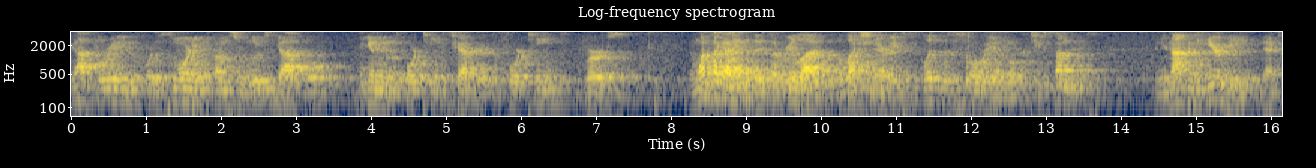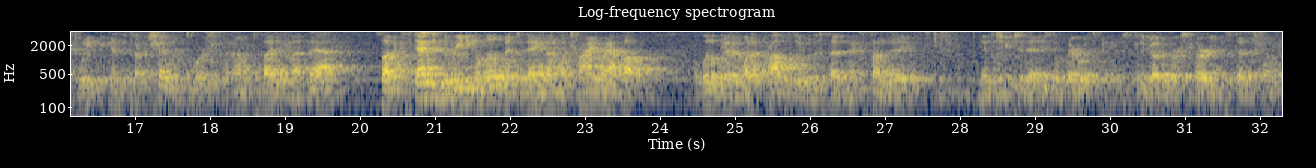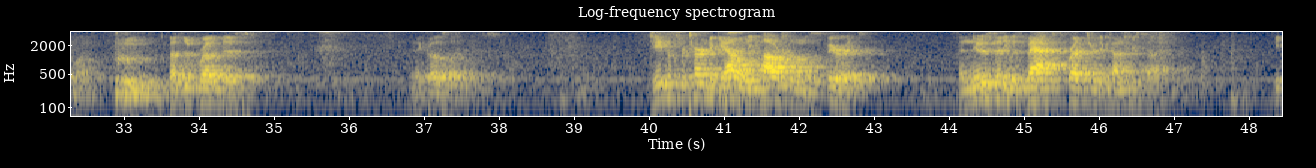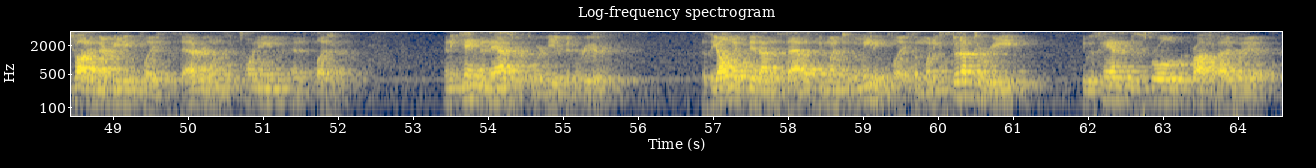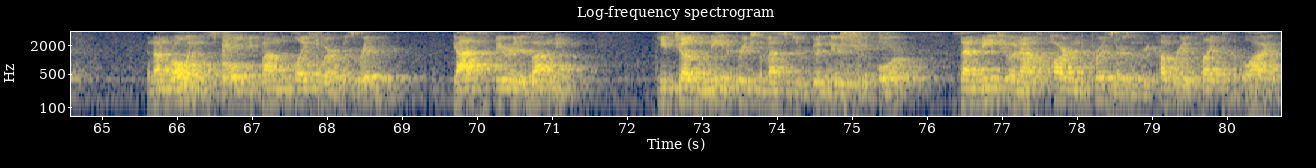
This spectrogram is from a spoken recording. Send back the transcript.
The gospel reading for this morning comes from Luke's gospel, beginning in the 14th chapter at the 14th verse. And once I got into this, I realized that the lectionary split this story up over two Sundays. And you're not going to hear me next week because it's our children's worship, and I'm excited about that. So I've extended the reading a little bit today, and I'm going to try and wrap up a little bit of what I probably would have said next Sunday into today. So bear with me. I'm just going to go to verse 30 instead of 21. but Luke wrote this, and it goes like this Jesus returned to Galilee, powerful in the Spirit, and news that he was back spread through the countryside. He taught in their meeting places to everyone's acclaim and pleasure. And he came to Nazareth, where he had been reared. As he always did on the Sabbath, he went to the meeting place, and when he stood up to read, he was handed the scroll of the prophet Isaiah. And unrolling the scroll, he found the place where it was written God's Spirit is on me. He's chosen me to preach the message of good news to the poor, sent me to announce pardon to prisoners and recovery of sight to the blind,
